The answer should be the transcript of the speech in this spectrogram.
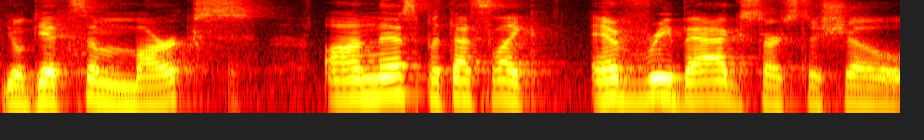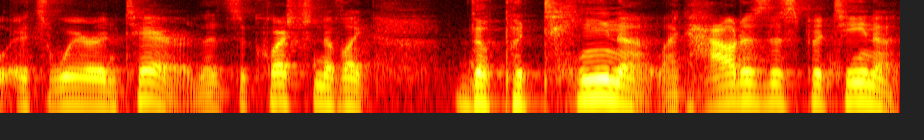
You'll get some marks on this, but that's like every bag starts to show its wear and tear. That's a question of like the patina. Like how does this patina?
